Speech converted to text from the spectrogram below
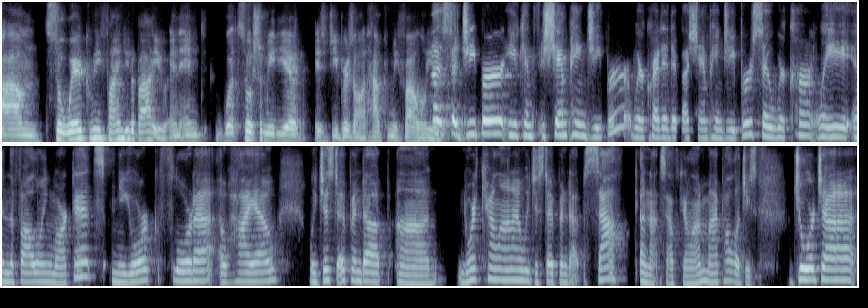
Um, so where can we find you to buy you? And and what social media is Jeepers on? How can we follow you? Uh, so Jeeper, you can Champagne Jeeper. We're credited by Champagne Jeeper. So we're currently in the following markets: New York, Florida, Ohio. We just opened up uh, North Carolina. We just opened up South, uh, not South Carolina. My apologies. Georgia.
